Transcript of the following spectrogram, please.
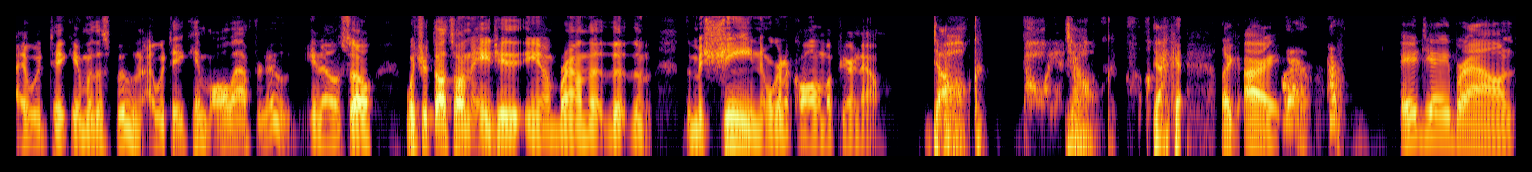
I would take him with a spoon. I would take him all afternoon. You know. So, what's your thoughts on AJ? You know, Brown, the the the, the machine we're gonna call him up here now. dog. Yeah, Dog. Yeah, okay. Like, all right. AJ Brown,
